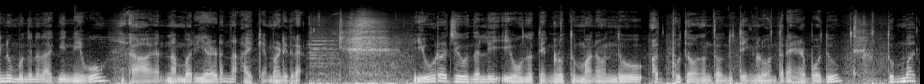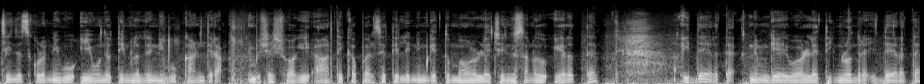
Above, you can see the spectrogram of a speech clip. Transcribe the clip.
ಇನ್ನು ಮುಂದಿನದಾಗಿ ನೀವು ನಂಬರ್ ಎರಡನ್ನು ಆಯ್ಕೆ ಮಾಡಿದರೆ. ಇವರ ಜೀವನದಲ್ಲಿ ಈ ಒಂದು ತಿಂಗಳು ತುಂಬಾ ಒಂದು ಅದ್ಭುತವಾದಂಥ ಒಂದು ತಿಂಗಳು ಅಂತಲೇ ಹೇಳ್ಬೋದು. ತುಂಬ ಕೂಡ ನೀವು ಈ ಒಂದು ತಿಂಗಳಲ್ಲಿ ನೀವು ಕಾಣ್ತೀರಾ. ವಿಶೇಷವಾಗಿ ಆರ್ಥಿಕ ಪರಿಸ್ಥಿತಿಯಲ್ಲಿ ನಿಮಗೆ ತುಂಬ ಒಳ್ಳೆಯ ಚೇಂಜಸ್ ಅನ್ನೋದು ಇರುತ್ತೆ. ಇದ್ದೇ ಇರುತ್ತೆ. ನಿಮಗೆ ಒಳ್ಳೆಯ ತಿಂಗಳು ಅಂದರೆ ಇದ್ದೇ ಇರುತ್ತೆ.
